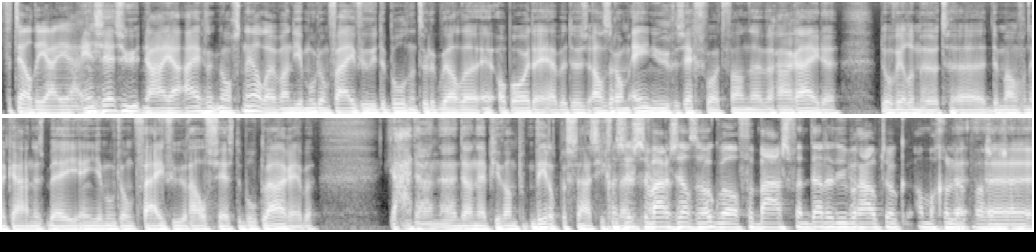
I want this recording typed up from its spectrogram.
Vertelde jij. eh, In zes uur, nou ja, eigenlijk nog sneller. Want je moet om vijf uur de boel natuurlijk wel eh, op orde hebben. Dus als er om één uur gezegd wordt van we gaan rijden door Willem Hut, de man van de KNSB. En je moet om vijf uur, half zes de boel klaar hebben. Ja, dan, eh, dan heb je wel een wereldprestatie Maar geleverd. Ze, ze waren zelfs ook wel verbaasd van dat het überhaupt ook allemaal gelukt was. Eh,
